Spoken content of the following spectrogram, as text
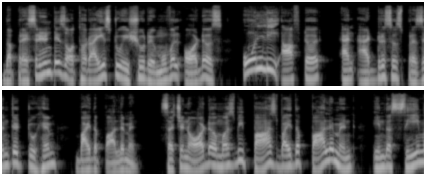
The President is authorized to issue removal orders only after an address is presented to him by the Parliament. Such an order must be passed by the Parliament in the same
